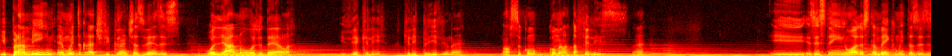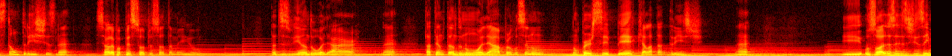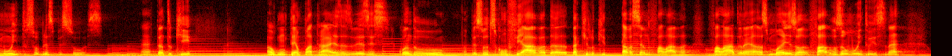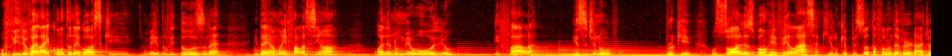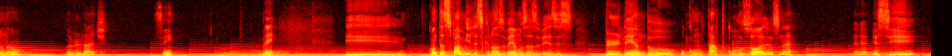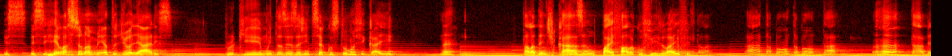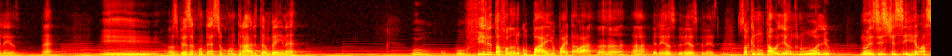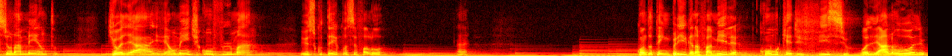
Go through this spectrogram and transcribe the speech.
E para mim é muito gratificante às vezes olhar no olho dela e ver aquele aquele brilho, né? Nossa, como como ela está feliz, né? E existem olhos também que muitas vezes estão tristes, né? Você olha para a pessoa, a pessoa está meio está desviando o olhar, né? Tá tentando não olhar para você não, não perceber que ela está triste, né? E os olhos eles dizem muito sobre as pessoas, né? Tanto que algum tempo atrás, às vezes, quando a pessoa desconfiava da, daquilo que estava sendo falava, falado, né? As mães usam muito isso, né? O filho vai lá e conta um negócio que meio duvidoso, né? E daí a mãe fala assim, ó, olha no meu olho e fala isso de novo. Por quê? Os olhos vão revelar se aquilo que a pessoa está falando é verdade ou não. Não é verdade? Sim? Amém? E quantas famílias que nós vemos às vezes perdendo o contato com os olhos, né? É, esse, esse, esse relacionamento de olhares, porque muitas vezes a gente se acostuma a ficar aí, né? Tá lá dentro de casa, o pai fala com o filho lá e o filho tá lá. Ah, tá bom, tá bom, tá. Aham, uhum, tá, beleza, né? E às vezes acontece o contrário também, né? O, o filho tá falando com o pai e o pai tá lá. Aham, uhum, ah, beleza, beleza, beleza. Só que não tá olhando no olho. Não existe esse relacionamento de olhar e realmente confirmar. Eu escutei o que você falou. Quando tem briga na família, como que é difícil olhar no olho.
